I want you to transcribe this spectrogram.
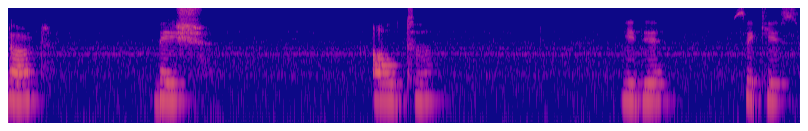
4 5 6 7 8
